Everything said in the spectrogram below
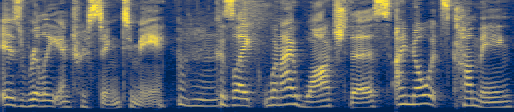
is really interesting to me. Mm-hmm. Cuz like when I watch this, I know it's coming,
